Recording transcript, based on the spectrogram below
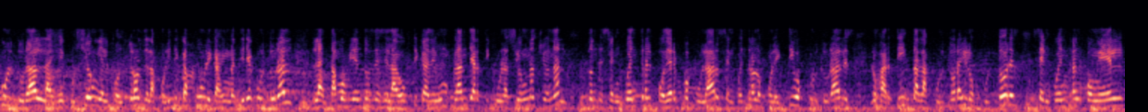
cultural, la ejecución y el control de las políticas públicas en materia cultural, la estamos viendo desde la óptica de un plan de articulación nacional donde se encuentra el poder popular, se encuentran los colectivos culturales, los artistas, las cultoras y los cultores, se encuentran con el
